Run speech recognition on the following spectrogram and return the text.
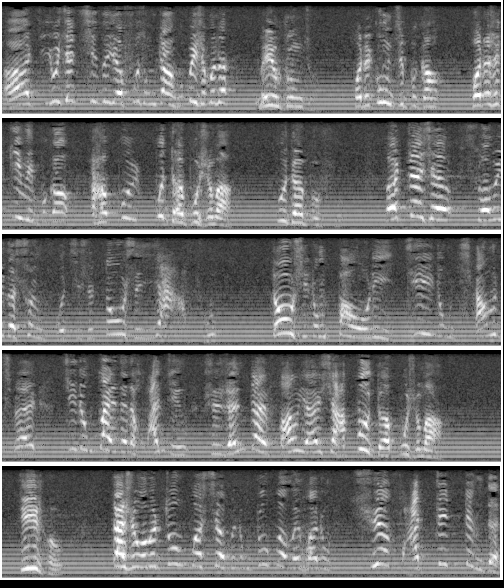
啊！有些妻子也服从丈夫，为什么呢？没有工作，或者工资不高，或者是地位不高，然后不不得不什么，不得不服。而这些所谓的顺服，其实都是压服，都是一种暴力，及一种强权，及一种外在的环境，是人在房檐下不得不什么低头。但是我们中国社会中、中国文化中缺乏真正的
